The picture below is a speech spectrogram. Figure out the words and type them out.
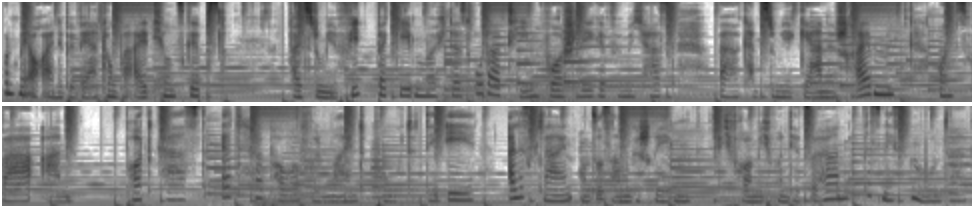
und mir auch eine Bewertung bei iTunes gibst. Falls du mir Feedback geben möchtest oder Themenvorschläge für mich hast, äh, kannst du mir gerne schreiben und zwar an podcast at herpowerfulmind.de. Alles klein und zusammengeschrieben. Ich freue mich von dir zu hören. Bis nächsten Montag.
